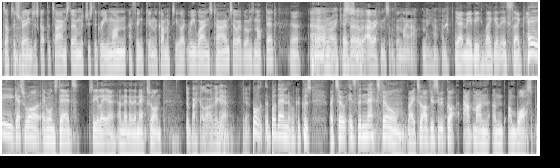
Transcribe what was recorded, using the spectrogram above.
Doctor Strange has got the Time Stone, which is the green one. I think in the comics he like rewinds time, so everyone's not dead. Yeah. Oh, right, okay, so, so- I reckon something like that may happen. Yeah, maybe. Like it's like, hey, guess what? Everyone's dead. See you later. And then in the next one, They're back alive yeah. again. Yeah. But but then because right, so it's the next film, right? So obviously we've got Ant Man and, and Wasp,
